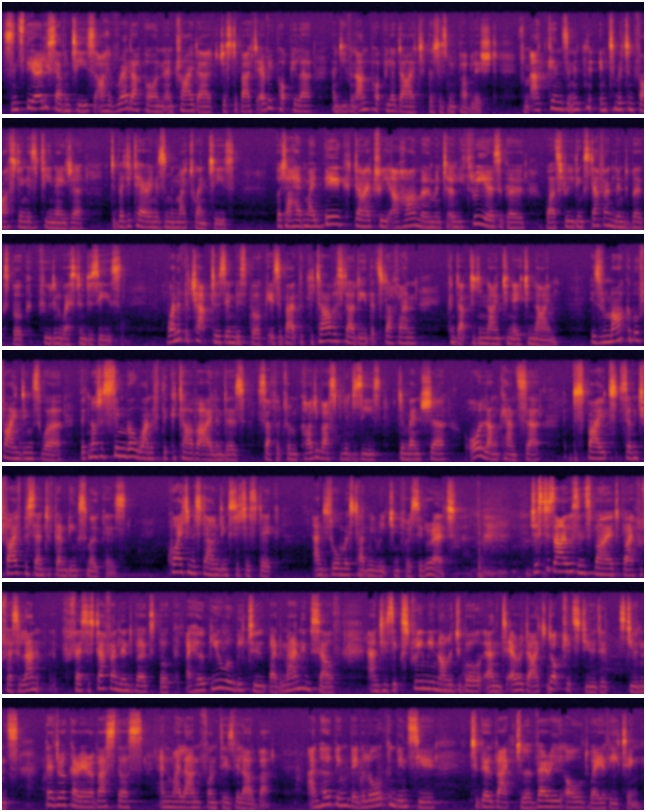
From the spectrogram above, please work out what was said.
Since the early 70s, I have read up on and tried out just about every popular and even unpopular diet that has been published, from Atkins and intermittent fasting as a teenager to vegetarianism in my 20s, but I had my big dietary aha moment only three years ago whilst reading Staffan Lindeberg's book, Food and Western Disease. One of the chapters in this book is about the Kitava study that Stefan conducted in 1989. His remarkable findings were that not a single one of the Kitava Islanders suffered from cardiovascular disease, dementia, or lung cancer, despite 75% of them being smokers. Quite an astounding statistic, and it almost had me reaching for a cigarette. Just as I was inspired by Professor, Lan- Professor Staffan Lindeberg's book, I hope you will be too by the man himself and his extremely knowledgeable and erudite doctorate student, students, Pedro Carrera Bastos and Maelán Fontes Villalba. I'm hoping they will all convince you to go back to a very old way of eating.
